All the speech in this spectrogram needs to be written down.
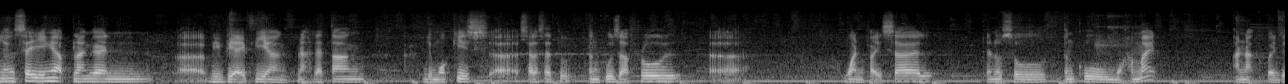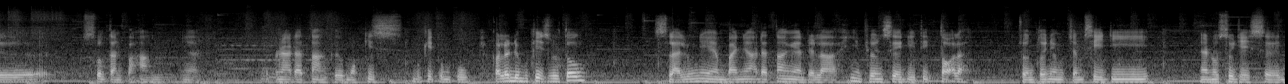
Yang saya ingat pelanggan uh, VVIP yang pernah datang di Mokis uh, salah satu Tengku Zafrul, uh, Wan Faisal dan also Tengku Muhammad anak kepada Sultan Pahang ya. Dia pernah datang ke Mokis Bukit Tumpu. Kalau di Bukit Sultong selalunya yang banyak datang adalah influencer di TikTok lah. Contohnya macam CD dan also Jason.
